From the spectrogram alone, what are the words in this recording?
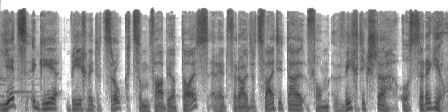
Jetzt gehe ich wieder zurück zum Fabio Theus. Er hat für euch den zweiten Teil vom Wichtigsten aus der Region.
